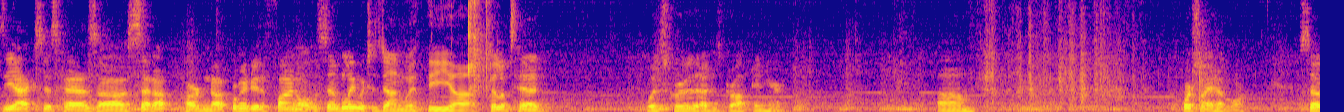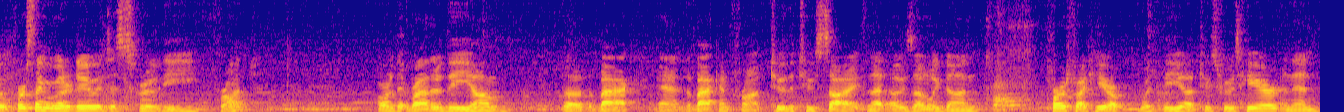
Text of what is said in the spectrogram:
the axis has uh, set up, hardened up. We're going to do the final assembly, which is done with the uh, Phillips head wood screw that I just dropped in here. Um, fortunately, I have more. So first thing we're going to do is just screw the front, or the, rather the, um, the the back and the back and front to the two sides, and that is only done first right here with the uh, two screws here, and then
